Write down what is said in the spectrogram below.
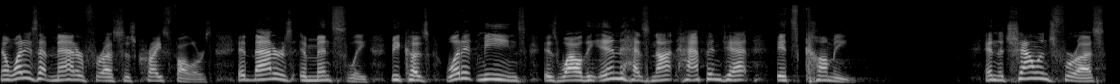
Now, why does that matter for us as Christ followers? It matters immensely because what it means is while the end has not happened yet, it's coming. And the challenge for us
